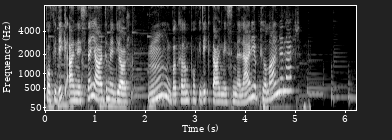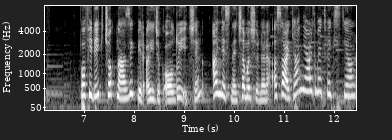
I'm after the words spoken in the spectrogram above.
Pofidik annesine yardım ediyor. Hmm, bakalım Pofidik ve annesi neler yapıyorlar neler. Pofidik çok nazik bir ayıcık olduğu için annesine çamaşırları asarken yardım etmek istiyor.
